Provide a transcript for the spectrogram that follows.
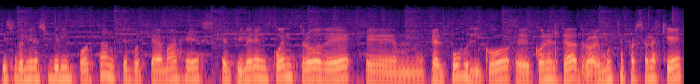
Y eso también es súper importante porque además es el primer encuentro del de, em, el público eh, con el teatro. Hay muchas personas que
